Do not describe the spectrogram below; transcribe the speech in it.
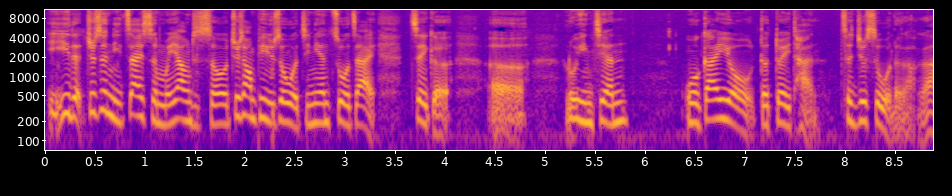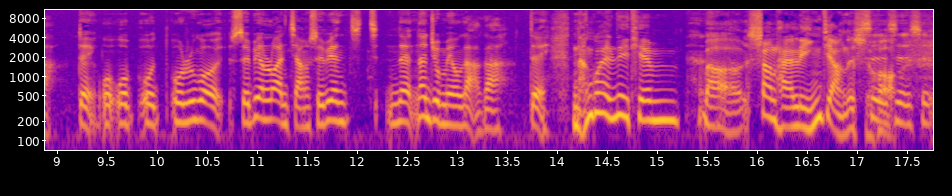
一一的，就是你在什么样的时候，就像譬如说我今天坐在这个呃录音间，我该有的对谈，这就是我的嘎嘎。对我我我我如果随便乱讲，随便那那就没有嘎嘎。对，难怪那天 呃上台领奖的时候，是是是，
